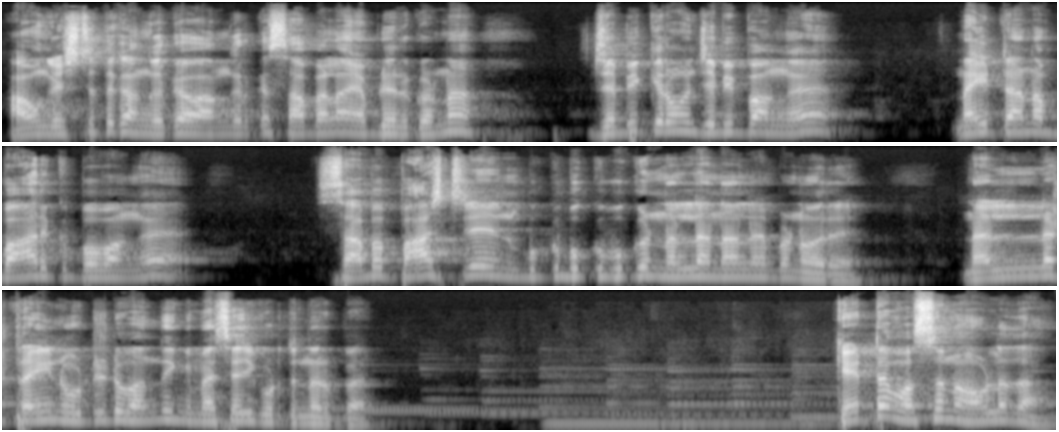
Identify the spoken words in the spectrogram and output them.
அவங்க இஷ்டத்துக்கு அங்கே இருக்க அங்கே இருக்க சபைலாம் எப்படி இருக்கும்னா ஜெபிக்கிறவங்க ஜெபிப்பாங்க நைட் ஆனால் பாருக்கு போவாங்க. சபை பாஸ்டரே புக்கு புக்கு புக்குன்னு நல்லா நல்லா பண்ணுவார்? நல்லா ட்ரெயின் விட்டுட்டு வந்து இங்கே மெசேஜ் கொடுத்துன்னு இருப்பார். கேட்ட வசனம் அவ்வளோதான்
